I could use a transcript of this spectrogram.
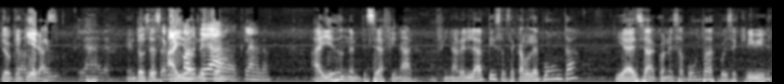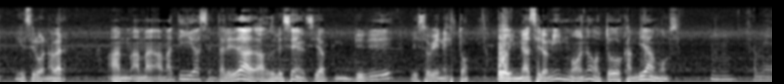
Lo que quieras. claro. Entonces Lo que ahí donde yo- claro. ahí es donde empecé a afinar, afinar el lápiz, a sacarle punta y a esa, con esa punta después escribir y decir, bueno, a ver, a, a Ma- a Matías en tal edad, adolescencia, le hizo bien esto. Hoy me hace lo mismo, no, todos cambiamos. Mm, también.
